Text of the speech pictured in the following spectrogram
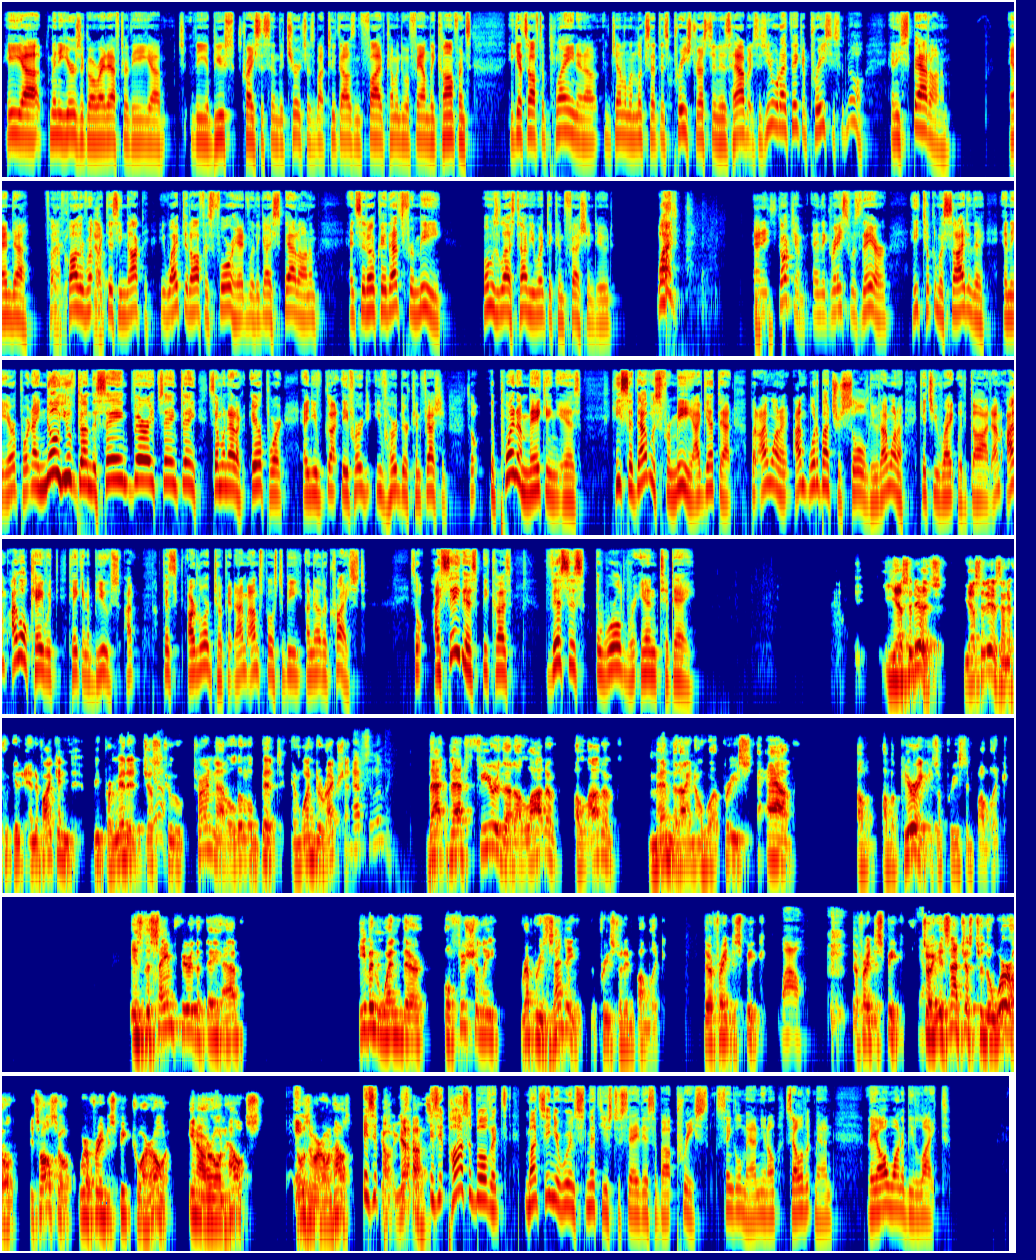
He uh, many years ago, right after the uh, the abuse crisis in the church, it was about 2005, coming to a family conference. He gets off the plane, and a gentleman looks at this priest dressed in his habit. He says, "You know what I think of priests?" He said, "No," and he spat on him. And uh, father went yeah. like this. He knocked, he wiped it off his forehead where the guy spat on him, and said, okay, that's for me. When was the last time you went to confession, dude? What? And it struck him, and the grace was there. He took him aside in the in the airport, and I know you've done the same, very same thing. Someone at an airport, and you've got they've heard you've heard their confession. So the point I'm making is, he said that was for me. I get that, but I want to. I'm. What about your soul, dude? I want to get you right with God. I'm. I'm. I'm okay with taking abuse. I'm because our Lord took it. I'm, I'm supposed to be another Christ. So I say this because this is the world we're in today. Yes, it is. Yes, it is. And if and if I can be permitted just yeah. to turn that a little bit in one direction, absolutely. That that fear that a lot of a lot of men that I know who are priests have of of appearing as a priest in public is the same fear that they have even when they're officially representing the priesthood in public. They're afraid to speak. Wow. They're afraid to speak. Yeah. So it's not just to the world, it's also we're afraid to speak to our own in our own house. Those of our own house. Is it, you know, yeah. Is, is it possible that Monsignor William Smith used to say this about priests, single men, you know, celibate men, they all want to be liked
